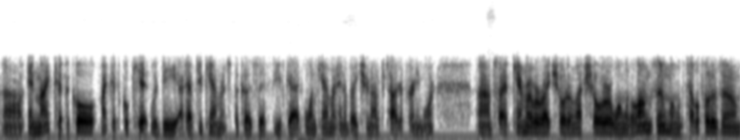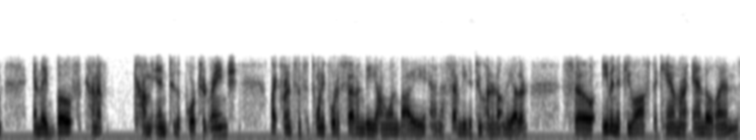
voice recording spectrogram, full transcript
Uh, and my typical my typical kit would be I'd have two cameras because if you've got one camera and a breaks, you're not a photographer anymore. Um, so I have camera over right shoulder and left shoulder, one with a long zoom, one with a telephoto zoom, and they both kind of come into the portrait range. Like for instance, a 24 to 70 on one body and a 70 to 200 on the other. So even if you lost a camera and a lens,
